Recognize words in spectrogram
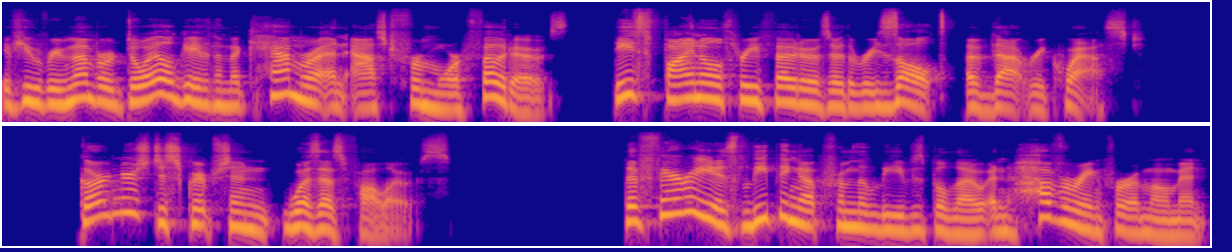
if you remember, Doyle gave them a camera and asked for more photos. These final three photos are the result of that request. Gardner's description was as follows. The fairy is leaping up from the leaves below and hovering for a moment.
